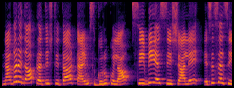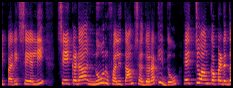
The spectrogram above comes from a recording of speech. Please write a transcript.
ನಗರದ ಪ್ರತಿಷ್ಠಿತ ಟೈಮ್ಸ್ ಗುರುಕುಲ ಸಿಬಿಎಸ್ಇ ಶಾಲೆ ಎಸ್ಎಸ್ಎಲ್ಸಿ ಪರೀಕ್ಷೆಯಲ್ಲಿ ಶೇಕಡ ನೂರು ಫಲಿತಾಂಶ ದೊರಕಿದ್ದು ಹೆಚ್ಚು ಅಂಕ ಪಡೆದ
